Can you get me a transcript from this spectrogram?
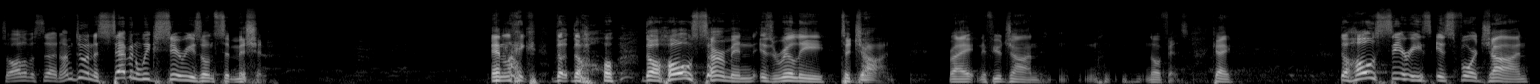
So all of a sudden, I'm doing a seven week series on submission. And like the, the, whole, the whole sermon is really to John, right? And if you're John, no offense, okay? The whole series is for John,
